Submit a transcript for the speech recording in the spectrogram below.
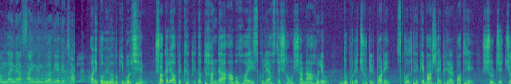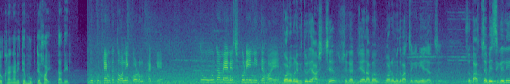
অনলাইনে অ্যাসাইনমেন্টগুলো দিয়ে দিচ্ছে। অনেক অভিভাবকই বলছেন সকালে অপেক্ষাকৃত ঠান্ডা আবহাওয়ায় স্কুলে আসতে সমস্যা না হলেও দুপুরে ছুটির পরে স্কুল থেকে বাসায় ফেরার পথে সূর্যের চোখ রাঙানিতে ভুগতে হয় তাদের। দুপুর টাইমটা তো অনেক গরম থাকে। তো ওটা ম্যানেজ করেই নিতে হয়। গরমের ভিতরে আসছে সে গার্জিয়ান আবার গরমের মধ্যে বাচ্চাকে নিয়ে যাচ্ছে। তো বাচ্চা বেসিক্যালি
